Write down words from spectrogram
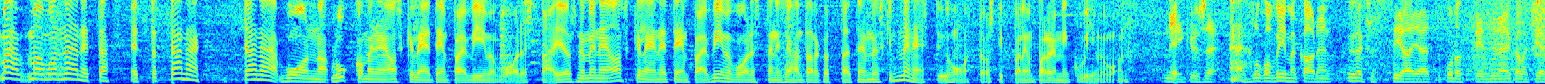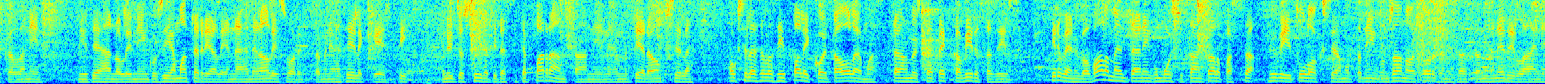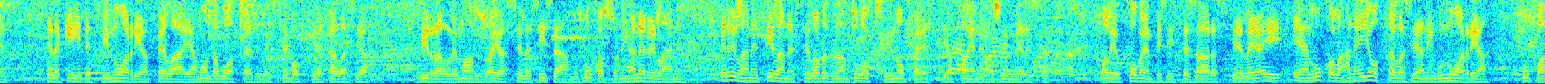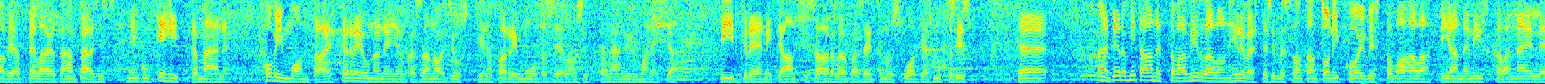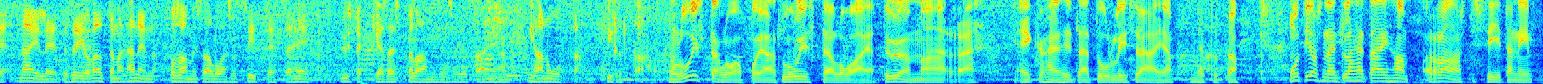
Mä, mä vaan näen, että, että tänä, tänä vuonna Lukko menee askeleen eteenpäin viime vuodesta. Ja jos ne menee askeleen eteenpäin viime vuodesta, niin sehän tarkoittaa, että ne myöskin menestyy huomattavasti paljon paremmin kuin viime vuonna. Niin, kyllä se Lukon viime kauden yhdeksäs sija ja että pudottiin siinä ekalla kiekalla, niin, niin sehän oli niin kuin siihen materiaalien nähden alisuorittaminen selkeästi. Ja nyt jos siitä pitäisi sitten parantaa, niin en tiedä, onko siellä, onko siellä sellaisia palikoita olemassa. Tämä on myös tämä Pekka Virta siis hirveän hyvä valmentaja, niin kuin muistetaan Kalpassa hyviä tuloksia, mutta niin kuin sanoit, organisaatio on ihan erilainen. Siellä kehitettiin nuoria pelaajia, monta vuotta esimerkiksi Sebokkia ja tällaisia Virralla oli mahdollisuus ajaa siellä sisään, mutta Lukossa on ihan erilainen, erilainen tilanne. Siellä odotetaan tuloksia nopeasti ja paine on siinä mielessä paljon kovempi sitten saada siellä. Ja ei, eihän Lukollahan ei ole tällaisia niin kuin nuoria lupaavia pelaajia, joita hän pääsisi niin kuin kehittämään kovin montaa. Ehkä Reunanen, jonka sanoit justiin, ja pari muuta. Siellä on sitten nämä Nymanit ja Wiedgrenit ja Antti Saarela, joka on 17-vuotias. Mutta siis Mä en tiedä mitä annettavaa Virralla on hirveästi. Esimerkiksi sanotaan Toni Koivisto, Vahalahti, Janne Niskala näille, näille, että se ei ole välttämättä hänen osaamisalueensa sitten, että he yhtäkkiä saisi pelaamisensa jotain ihan, ihan uutta virtaa. No luistelua pojat, luistelua ja työmäärää. Eiköhän sitä tule lisää. Ja, ja tota. Mutta jos näitä lähdetään ihan raasti siitä, niin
